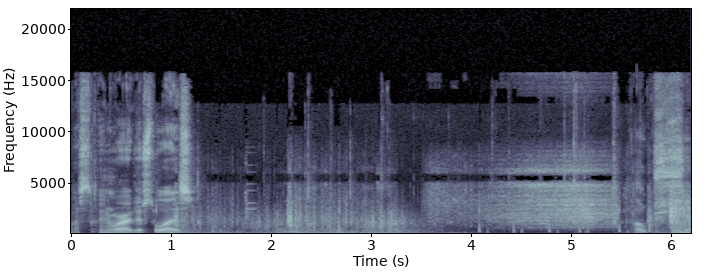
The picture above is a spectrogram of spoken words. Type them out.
Must have been where I just was. Oh shit.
